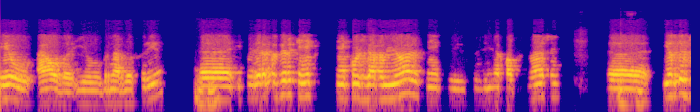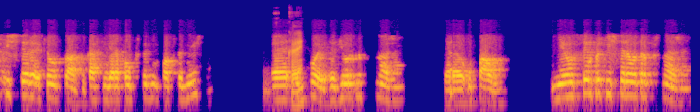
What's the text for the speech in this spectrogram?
eu, a Alba e o Bernardo Faria. Uhum. e depois era para ver quem é que, quem é que conjugava melhor, quem é que fazia melhor para o personagem. Uhum. E eu sempre quis ser aquele, pronto, o casting era para o protagonista. Uh, okay. E depois havia outra personagem, que era o Paulo. E eu sempre quis ser a outra personagem.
